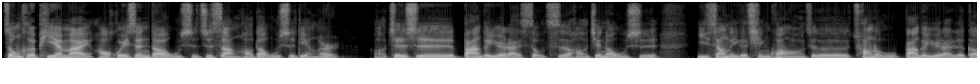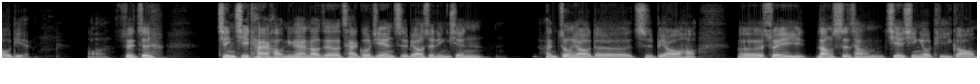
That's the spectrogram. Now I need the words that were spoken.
综合 PMI 好回升到五十之上，好到五十点二哦，这是八个月来首次哈见到五十以上的一个情况哦。这个创了五八个月来的高点哦，所以这 经济太好，你看到这个采购经理指标是领先很重要的指标哈。呃，所以让市场戒心又提高。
